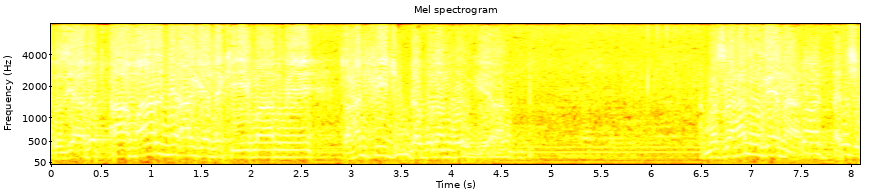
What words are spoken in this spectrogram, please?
تو زیادہ اعمال میں آ گیا نہ کہ ایمان میں۔ تو حنفی جھنڈا بلند ہو گیا۔ مسئلہ حل ہو گیا نا؟ اچھا۔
